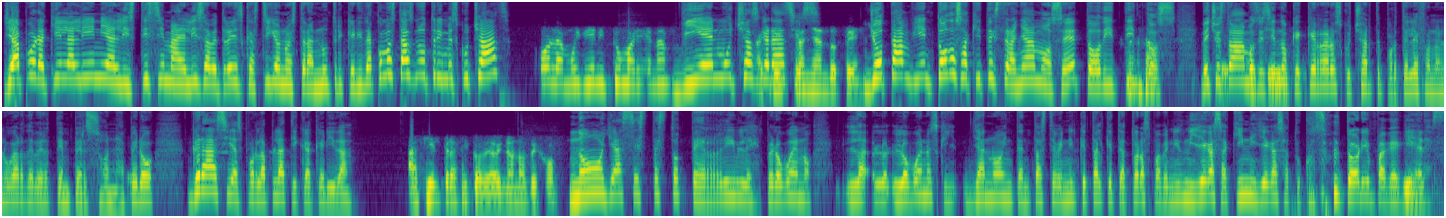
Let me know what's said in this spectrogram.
Ya por aquí en la línea, listísima Elizabeth Reyes Castillo, nuestra Nutri querida. ¿Cómo estás, Nutri? ¿Me escuchas? Hola, muy bien. ¿Y tú, Mariana? Bien, muchas Aquí gracias. extrañándote. Yo también, todos aquí te extrañamos, ¿eh? Todititos. De hecho, estábamos diciendo que qué raro escucharte por teléfono en lugar de verte en persona. Pero gracias por la plática, querida. Así el tráfico de hoy no nos dejó. No, ya sé, está esto terrible. Pero bueno, la- lo, lo bueno es que ya no intentaste venir. ¿Qué tal que te atoras para venir? Ni llegas aquí ni llegas a tu consultorio para que Sí. quieres.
